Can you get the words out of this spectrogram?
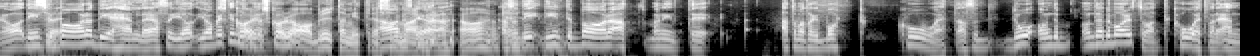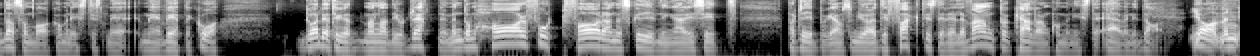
Ja, det är inte så, bara det heller. Alltså, jag, jag vet ska, inte jag... ska du avbryta mitt resonemang? Ja, det ska jag göra. Ja, okay. alltså, det, det, är inte bara att, man inte, att de har tagit bort K1. Alltså, då, om, det, om det hade varit så att K1 var det enda som var kommunistiskt med, med VPK, då hade jag tyckt att man hade gjort rätt nu. Men de har fortfarande skrivningar i sitt partiprogram som gör att det faktiskt är relevant att kalla dem kommunister även idag. Ja, men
